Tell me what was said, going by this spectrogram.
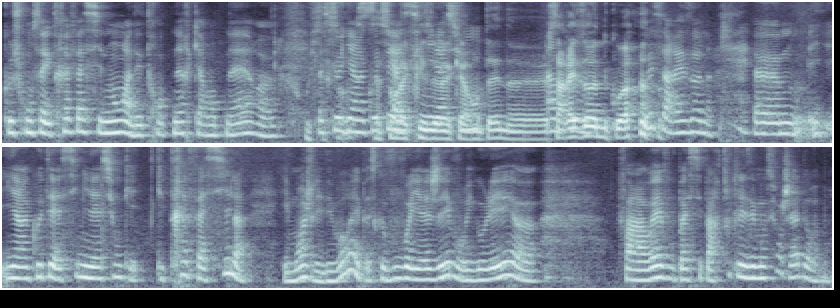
que je conseille très facilement à des trentenaires, quarantenaires. euh, oui, Parce ça qu'il y a un ça côté sent la crise de la quarantaine. euh, ça peu. résonne, quoi. oui, ça résonne. Il y a un côté assimilation qui est, qui est très facile. Et moi, je l'ai dévoré parce que vous voyagez, vous rigolez. euh, Enfin, ouais, vous passez par toutes les émotions. J'ai adoré, moi.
